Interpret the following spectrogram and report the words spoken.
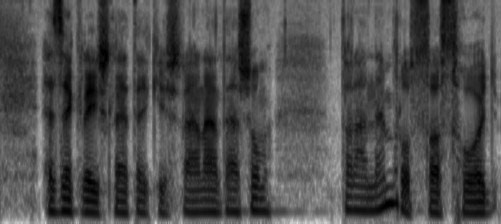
ezekre is lehet egy kis rálátásom. Talán nem rossz az, hogy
